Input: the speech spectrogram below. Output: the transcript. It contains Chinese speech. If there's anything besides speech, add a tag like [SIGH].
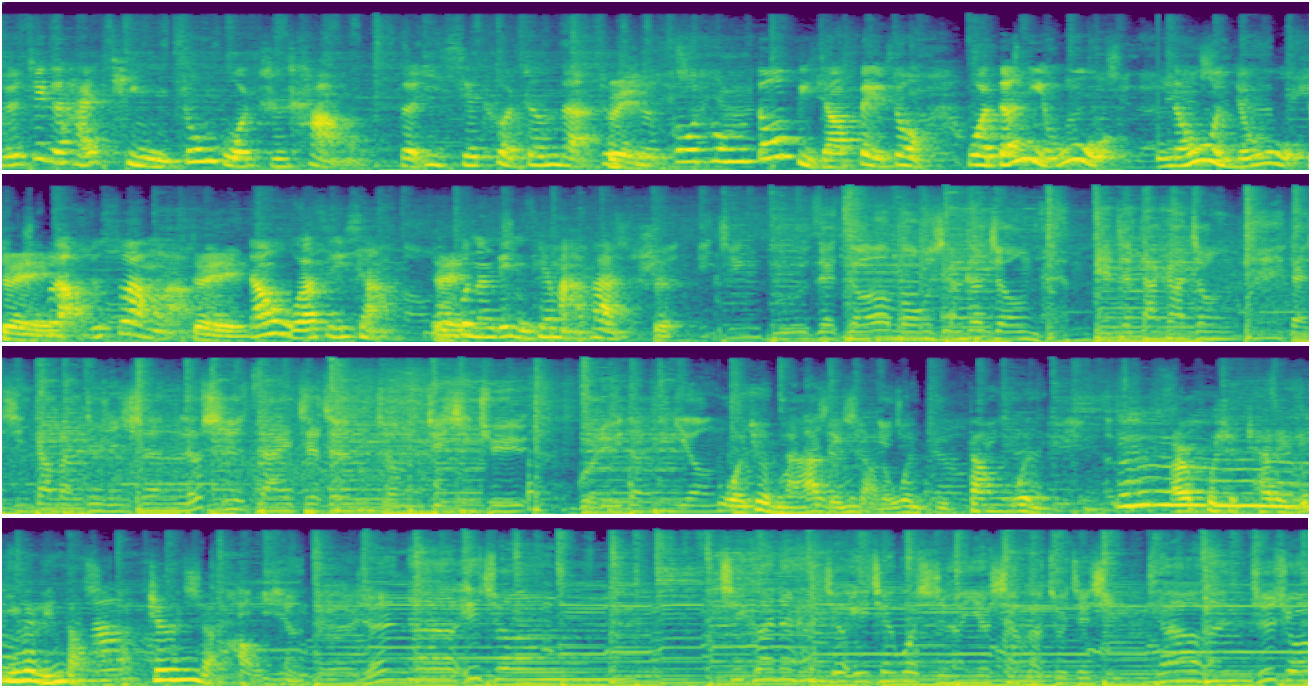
觉得这个还挺中国职场的一些特征的，就是沟通都比较被动。我等你悟，你能悟你就悟，对悟不了就算了。对然后我要自己想，我不能给你添麻烦。是。不再做梦，上课中变成打卡中，担心大半的人生流逝在这阵中，举兴趣过滤的平庸。我就拿领导的问题当问题，嗯而不是 challenge，因为领导他真的好奇。的人何一种？习惯了很久以前，我是很有想法，逐渐心跳很执着，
